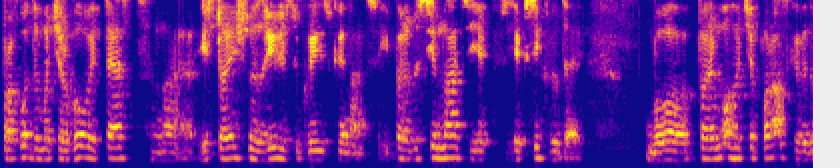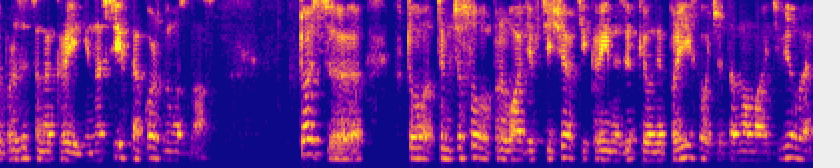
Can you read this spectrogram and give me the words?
проходимо черговий тест на історичну зрілість української нації, і передусім нації, як, як всіх людей. Бо перемога чи поразка відобразиться на країні, на всіх, на кожному з нас. Хтось, е, хто тимчасово при владі втіче в ті країни, звідки вони приїхали, чи давно мають віли,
